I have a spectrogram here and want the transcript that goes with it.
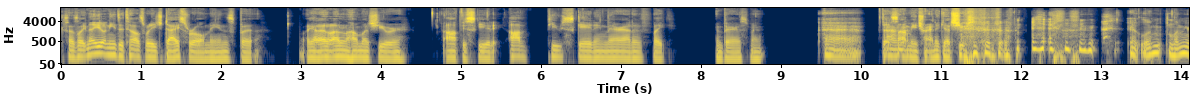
because I was like no you don't need to tell us what each dice roll means, but like I don't, I don't know how much you were obfuscating obfuscating there out of like embarrassment. uh, That's not don't me trying to get you. Let, me, let me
